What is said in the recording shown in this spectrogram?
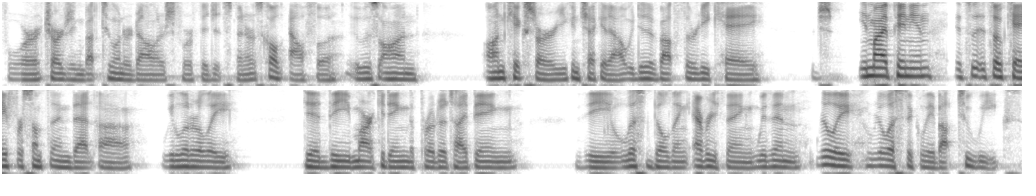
for charging about two hundred dollars for a fidget spinner. It's called Alpha. It was on on Kickstarter. You can check it out. We did about thirty k, which, in my opinion, it's it's okay for something that uh, we literally did the marketing, the prototyping, the list building, everything within really realistically about two weeks.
